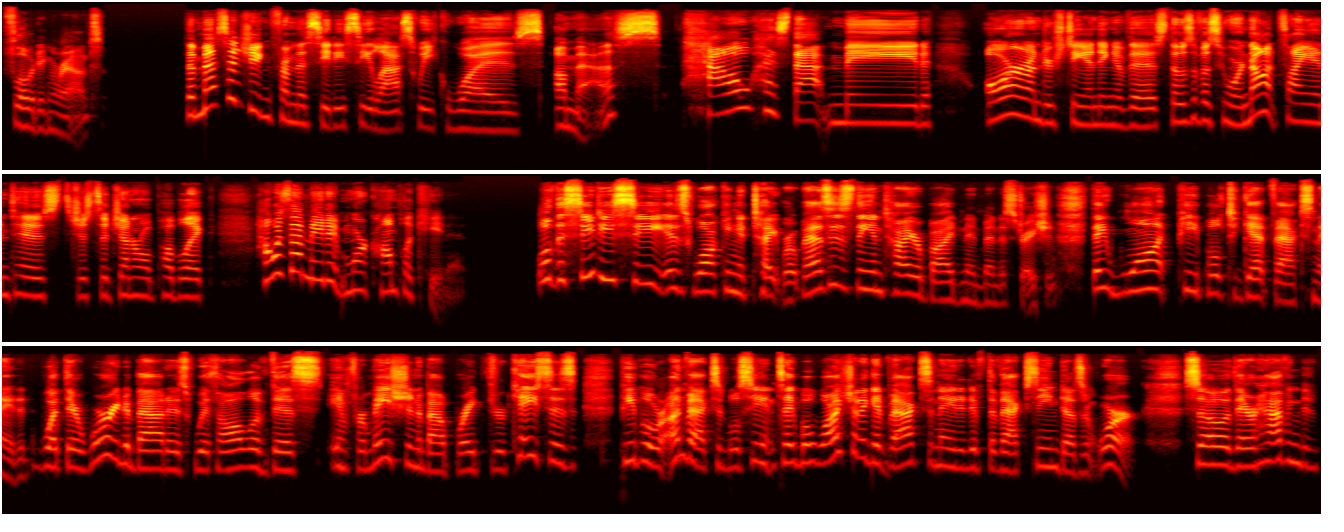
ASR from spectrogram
floating around. The messaging from the CDC last week was a mess. How has that made our understanding of this, those of us who are not scientists, just the general public, how has that made it more complicated? Well, the CDC is walking a tightrope, as is the entire Biden administration. They want people to get vaccinated. What they're worried about is with all of this information about breakthrough cases, people who are unvaccinated will see it and say, well, why should I get vaccinated if the vaccine doesn't work? So they're having to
